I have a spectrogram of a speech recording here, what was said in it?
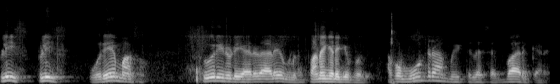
Please please. ஒரே மாதம் சூரியனுடைய அருளாலே உங்களுக்கு பணம் கிடைக்க போகுது. அப்போ மூன்றாம் வீட்டில் செவ்வாய் இருக்கார்.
